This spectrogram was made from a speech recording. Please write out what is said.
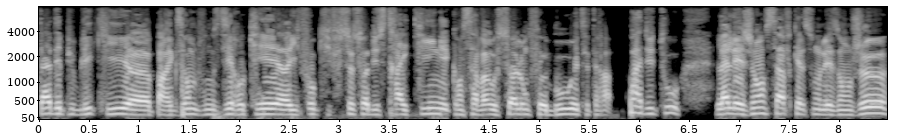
tu as des publics qui, euh, par exemple, vont se dire, OK, euh, il faut que ce soit du striking et quand ça va au sol, on fait bout, etc. Pas du tout. Là, les gens savent quels sont les enjeux.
